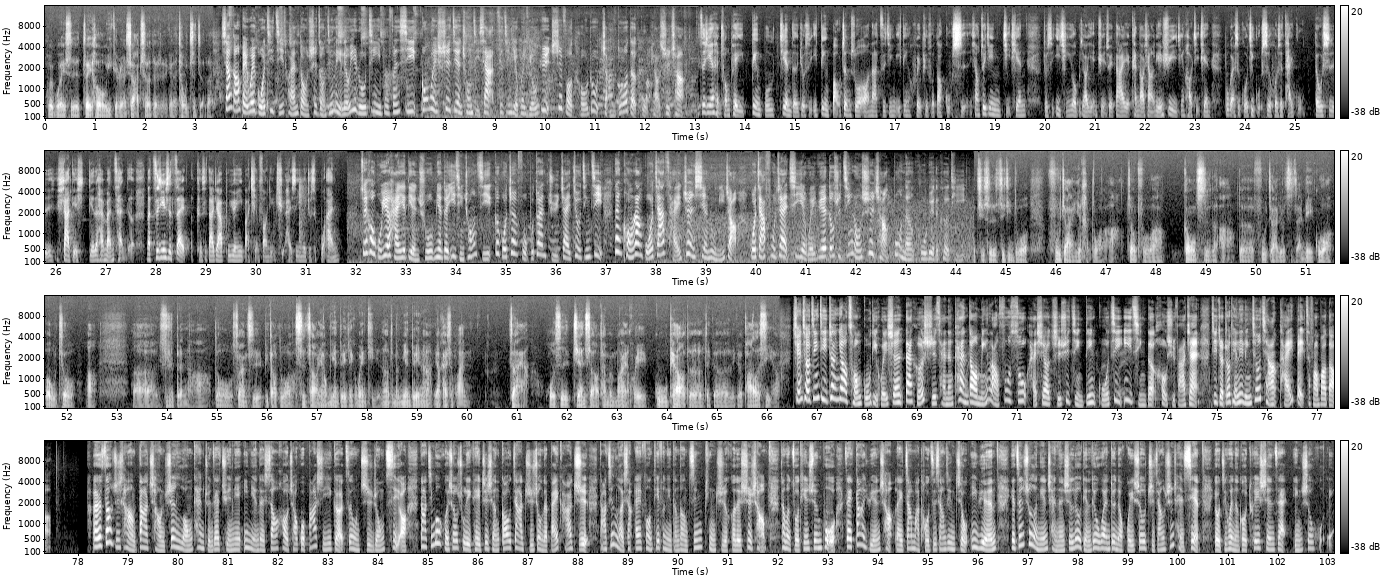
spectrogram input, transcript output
会不会是最后一个人刹车的这个投资者了？香港北威国际集团董事总经理刘亦如进一步分析，工卫事件冲击下，资金也会犹豫是否投入涨多的股票市场。资金很充沛，并不见得就是一定保证说哦，那资金一定会，譬如说到股市。像最近几天，就是疫情又比较严峻，所以大家也看到，像连续已经好几天，不管是国际股市或是台股，都是下跌，跌得还蛮惨的。那资金是在的，可是大家不愿意把钱放进去，还是因为就是不安。最后，古月涵也点出，面对疫情冲击，各国政府不断举债救经济，但恐让国家财政陷入泥沼。国家负债、企业违约都是金融市场不能忽略的课题。其实最近多负债也很多了啊，政府啊、公司的啊的负债，尤其在美国、欧洲啊、呃、日本啊，都算是比较多了。迟早要面对这个问题，那怎么面对呢？要开始还债啊。或是减少他们买回股票的这个这个 policy 啊。全球经济正要从谷底回升，但何时才能看到明朗复苏，还需要持续紧盯国际疫情的后续发展。记者周田丽、林秋强台北采访报道。而造纸厂大厂正隆看准在全年一年的消耗超过八十亿个这种纸容器哦，那经过回收处理可以制成高价纸种的白卡纸，打进了像 iPhone、Tiffany 等等精品纸盒的市场。那么昨天宣布在大原厂来加码投资将近九亿元，也增设了年产能是六点六万吨的回收纸浆生产线，有机会能够推升在营收活力。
